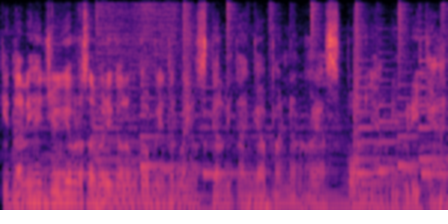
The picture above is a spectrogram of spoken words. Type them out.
Kita lihat juga persahabat di kolom komentar Banyak sekali tanggapan dan respon yang diberikan.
